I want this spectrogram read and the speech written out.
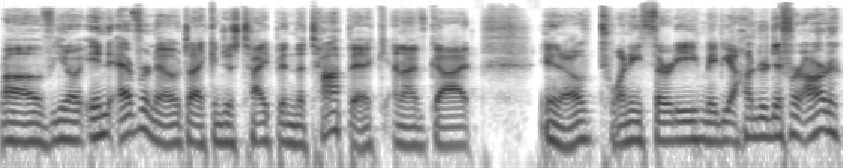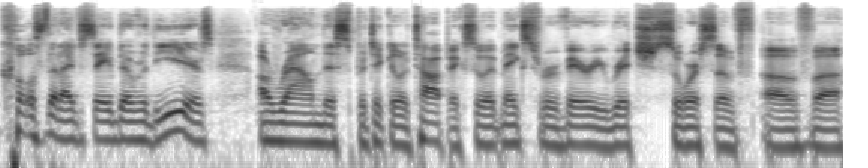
of you know in evernote i can just type in the topic and i've got you know 20 30 maybe 100 different articles that i've saved over the years around this particular topic. So it makes for a very rich source of of uh,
